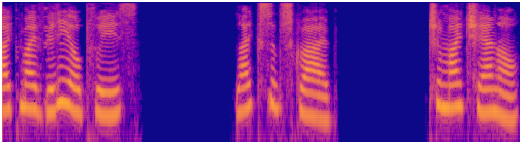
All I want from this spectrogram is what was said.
Like my video please like subscribe to my channel.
